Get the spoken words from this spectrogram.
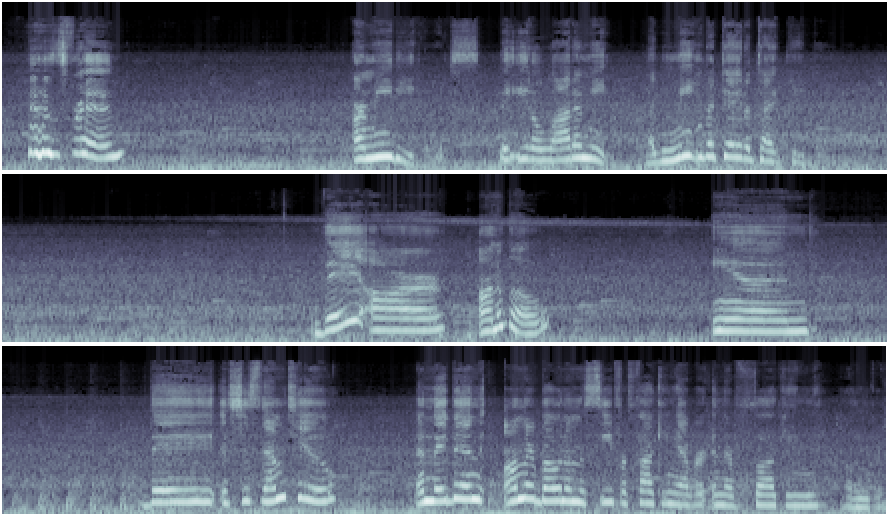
his friend, are meat eaters. They eat a lot of meat, like meat and potato type people. They are on a boat and they it's just them two. And they've been on their boat on the sea for fucking ever and they're fucking hungry.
